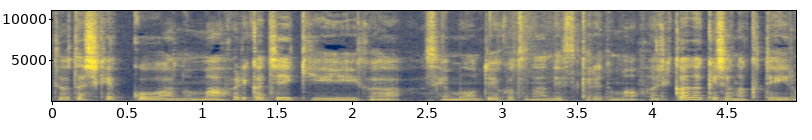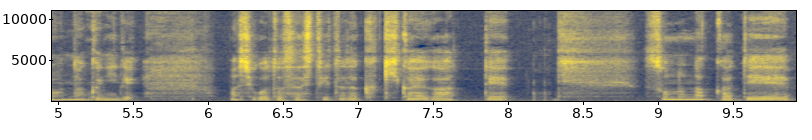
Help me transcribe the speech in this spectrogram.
で私結構あの、まあ、アフリカ地域が専門ということなんですけれどもアフリカだけじゃなくていろんな国で、まあ、仕事させていただく機会があってその中で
